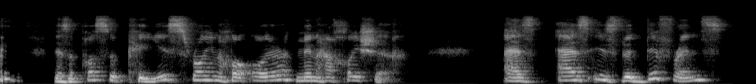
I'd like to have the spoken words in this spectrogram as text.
there's a pasuk keyisroin ha'or min ha'choshech, as as is the difference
